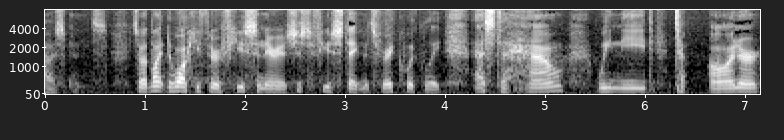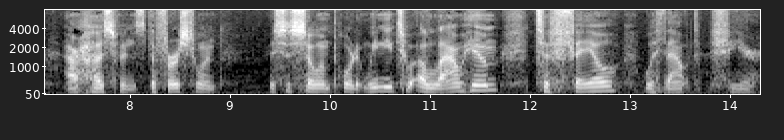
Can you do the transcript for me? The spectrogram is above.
husbands. So I'd like to walk you through a few scenarios, just a few statements very quickly as to how we need to honor our husbands. The first one This is so important. We need to allow him to fail without fear.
